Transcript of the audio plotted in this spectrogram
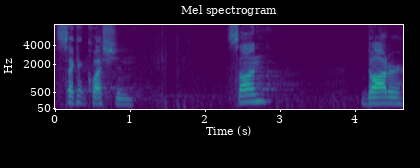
Second question Son, daughter,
